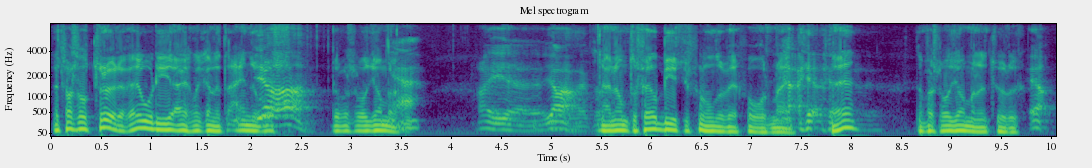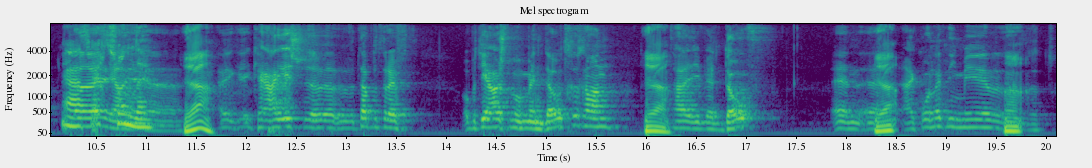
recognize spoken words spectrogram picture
Het was wel treurig, hè, hoe die eigenlijk aan het einde was. Ja. Dat was wel jammer. Ja. hij, eh, ja, het was- Hij nam te veel biertjes van onderweg, volgens mij. Ja, ja, ja. Dat was wel jammer natuurlijk. Ja, Ja, het is echt zonde. eh, Ja. ik, ik- hij is eh, wat dat betreft op het juiste moment dood gegaan. Ja. Want hij werd doof. En eh, Ja. hij kon het niet meer. Ja. Het,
